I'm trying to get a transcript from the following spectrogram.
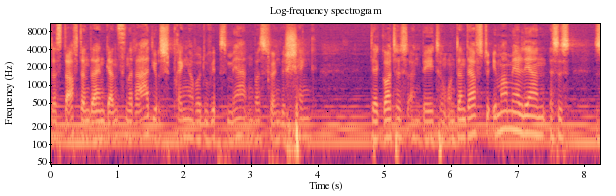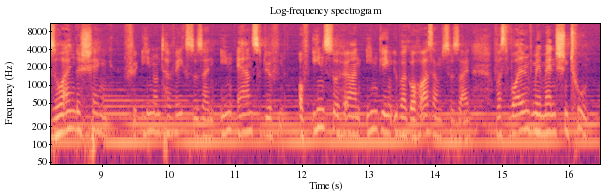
das darf dann deinen ganzen Radius sprengen, aber du wirst merken, was für ein Geschenk der Gottesanbetung. Und dann darfst du immer mehr lernen, es ist so ein Geschenk, für ihn unterwegs zu sein, ihn ehren zu dürfen, auf ihn zu hören, ihm gegenüber gehorsam zu sein. Was wollen wir Menschen tun?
